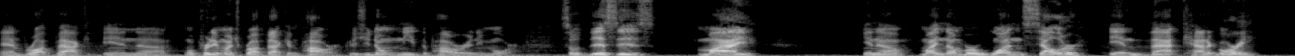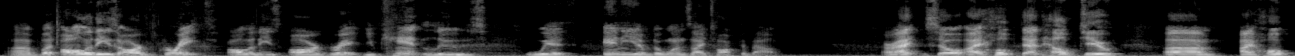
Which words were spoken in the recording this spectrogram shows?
and brought back in, uh, well, pretty much brought back in power because you don't need the power anymore. So this is my, you know, my number one seller in that category. Uh, but all of these are great. All of these are great. You can't lose with any of the ones I talked about. All right, so I hope that helped you. Um, I hope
